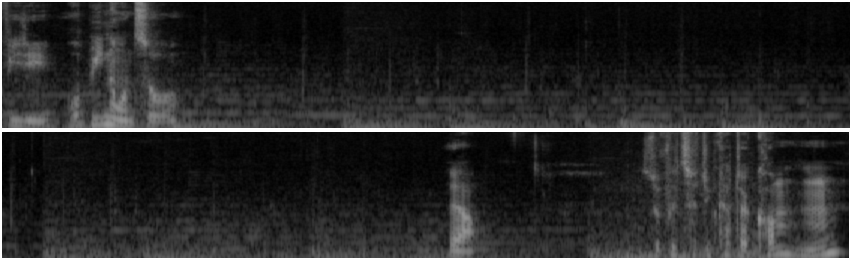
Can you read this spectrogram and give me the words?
Wie die Rubine und so. Ja. So viel zu den Katakomben.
